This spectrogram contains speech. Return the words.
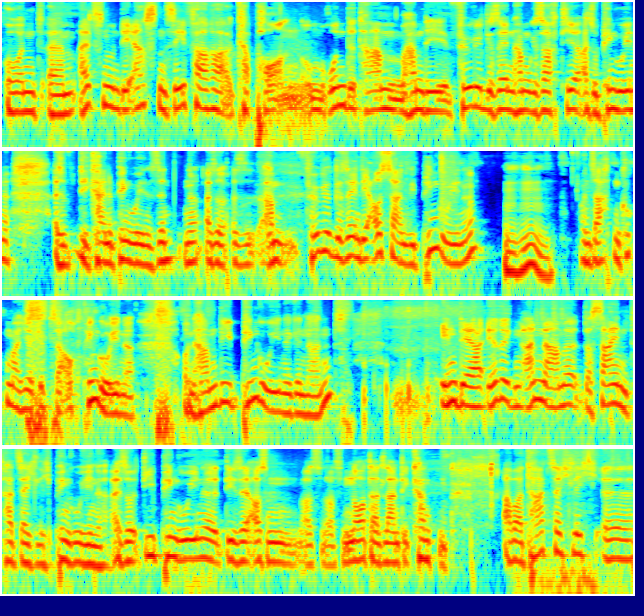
Und ähm, als nun die ersten Seefahrer Kap Horn umrundet haben, haben die Vögel gesehen, haben gesagt hier, also Pinguine, also die keine Pinguine sind, ne? also, also haben Vögel gesehen, die aussahen wie Pinguine und sagten, guck mal, hier gibt's ja auch Pinguine und haben die Pinguine genannt in der irrigen Annahme, das seien tatsächlich Pinguine, also die Pinguine, die sie aus dem, aus, aus dem Nordatlantik kannten. Aber tatsächlich äh,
